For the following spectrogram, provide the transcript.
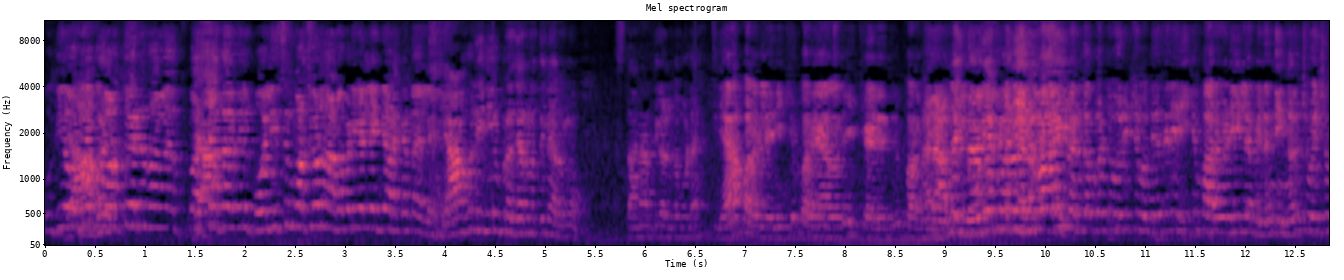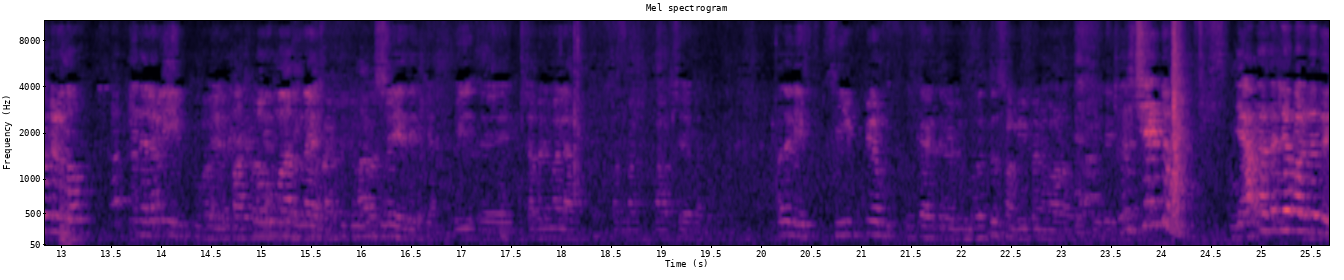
പുതിയ ഓഡിയോ പുറത്തു വരുന്ന പശ്ചാത്തലത്തിൽ പോലീസും കുറച്ചുകൂടെ നടപടികളിലേക്ക് അടക്കണ്ടല്ലേ രാഹുൽ ഇനിയും പ്രചരണത്തിന് ഇറങ്ങും. സ്ഥാനാർത്ഥികളുടെ കൂടെ? ഞാൻ പറയില്ല എനിക്ക് പറയാനുള്ളത് പറഞ്ഞു അത് യു ഡി ബന്ധപ്പെട്ട് ഒരു ചോദ്യത്തിന് എനിക്ക് മറുപടിയില്ല. പിന്നെ നിങ്ങൾ ചോദിച്ചോണ്ടിരുന്നോ? ഈ നിലവിൽ ഈ പത്മകുമാറിനെ അറസ്റ്റ് ചെയ്തിരിക്കുകയാണ് ഈ ശബരിമല അറസ്റ്റ് ചെയ്തത് അതിൽ ഈ സി പി എം ഇക്കാര്യത്തിൽ ഒരു മൃദു സമീപനമാണോ? തീർച്ചയായിട്ടും. ഞാൻ അതല്ലേ പറഞ്ഞത്.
